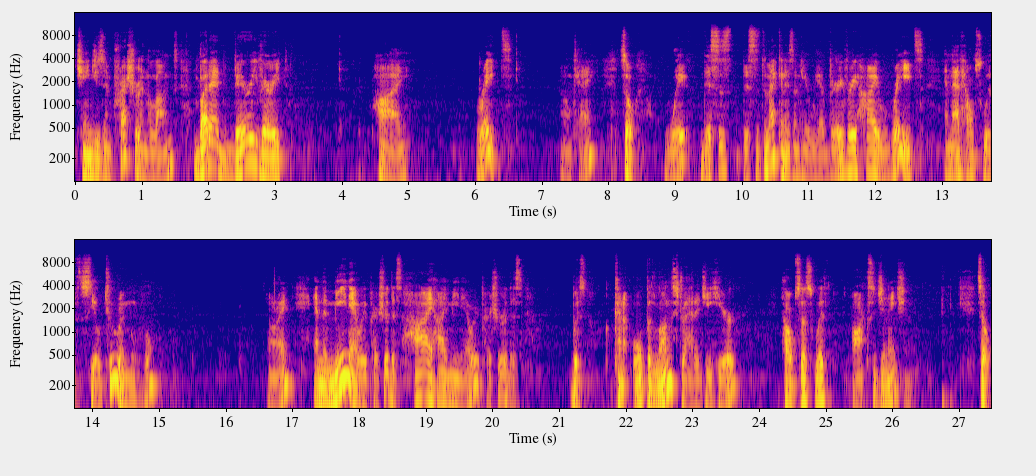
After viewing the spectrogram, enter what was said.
changes in pressure in the lungs, but at very, very high rates. Okay, so wait, this is this is the mechanism here. We have very, very high rates, and that helps with CO2 removal all right? And the mean airway pressure, this high, high mean airway pressure, this was kind of open lung strategy here, helps us with oxygenation. So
